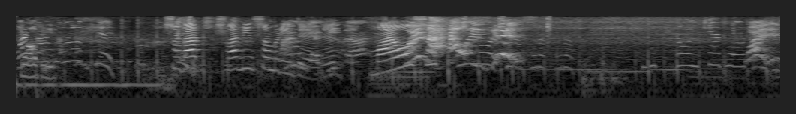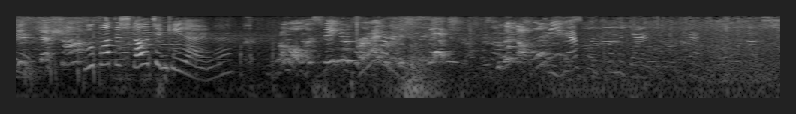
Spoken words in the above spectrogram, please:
what Robbie. the hell is it? So that so that means somebody did. Miles. Hold up, hold up. No, you can't walk. Why is this Jeff Shop? Who bought the skeleton key then? Bro, let's stay here forever. This is sick. You got the homies. Jeff would come again. Yes.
